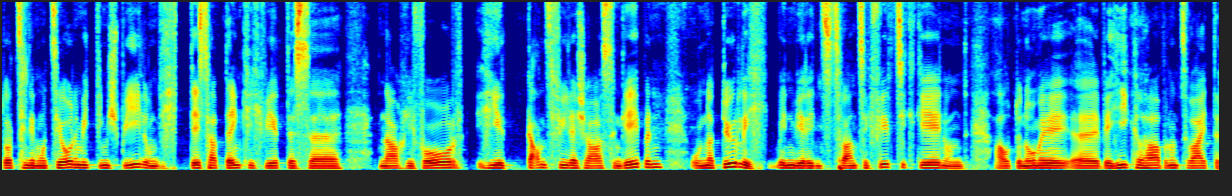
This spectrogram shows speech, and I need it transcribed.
dort sind Emotionen mit im Spiel und ich, deshalb denke ich, wird es äh, nach wie vor hier ganz viele Chancen geben. Und natürlich, wenn wir ins 2040 gehen und autonome äh, Vehikel haben und so weiter,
